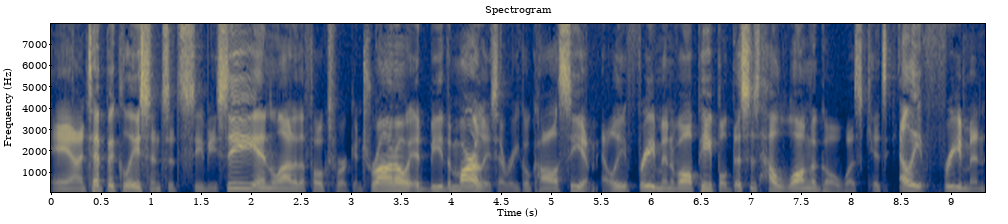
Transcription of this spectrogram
And typically, since it's CBC and a lot of the folks work in Toronto, it'd be the Marlies at Ricoh Coliseum. Elliot Friedman, of all people. This is how long ago it was, kids. Elliot Friedman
